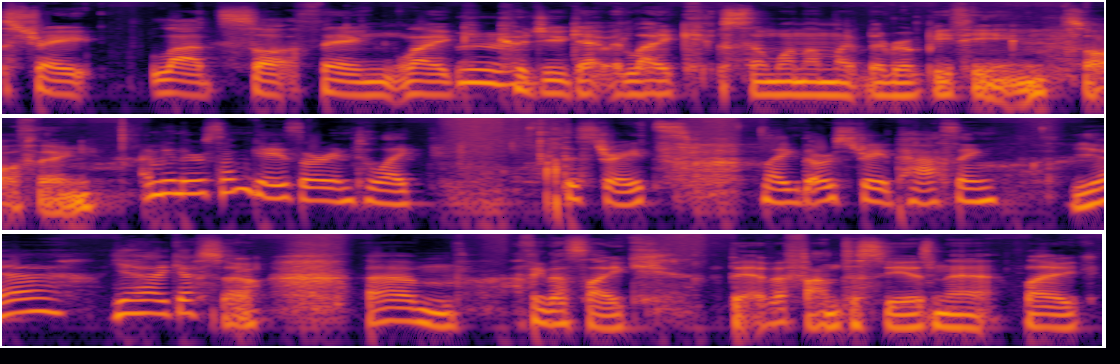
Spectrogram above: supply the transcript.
straight lad sort of thing. Like, could you get with like someone on like the rugby team sort of thing? I mean, there are some gays that are into like the straights, like or straight passing. Yeah, yeah, I guess so. Um, I think that's like bit of a fantasy, isn't it? Like,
